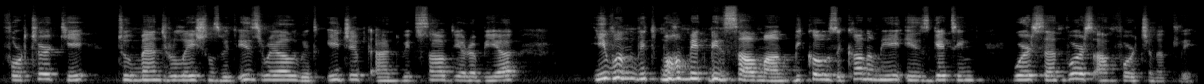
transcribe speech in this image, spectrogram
for Turkey to mend relations with Israel, with Egypt, and with Saudi Arabia even with Mohammed bin Salman, because economy is getting worse and worse, unfortunately.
